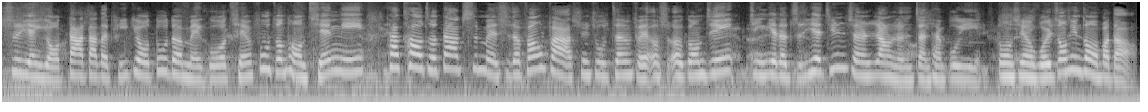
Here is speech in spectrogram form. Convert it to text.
饰演有大大的啤酒肚的美国前副总统钱尼。他靠着大吃美食的方法，迅速增肥二十二公斤，敬业的职业精神让人赞叹不已。东线国际中心综合报道。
